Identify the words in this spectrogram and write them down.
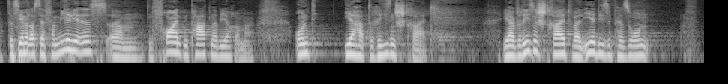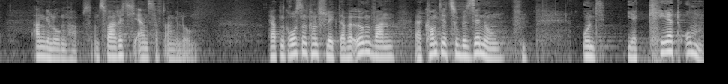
Ob das jemand aus der Familie ist, ähm, ein Freund, ein Partner, wie auch immer. Und ihr habt Riesenstreit. Ihr habt Riesenstreit, weil ihr diese Person angelogen habt. Und zwar richtig ernsthaft angelogen. Ihr habt einen großen Konflikt, aber irgendwann äh, kommt ihr zur Besinnung und ihr kehrt um,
